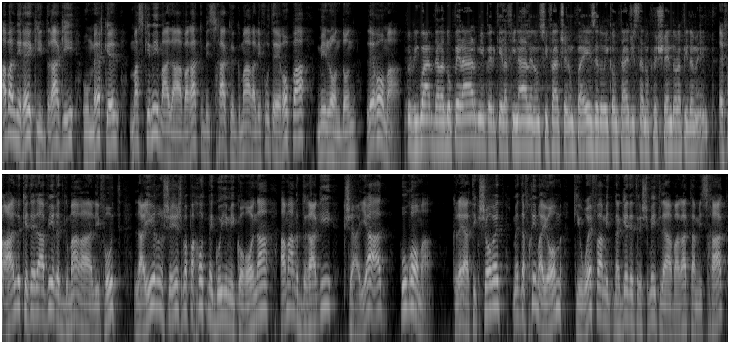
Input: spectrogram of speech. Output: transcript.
אבל נראה כי דרגי ומרקל מסכימים על העברת משחק גמר אליפות אירופה מלונדון לרומא. Riguarda l'adoperarmi perché la finale non si faccia in un paese dove i contagi stanno crescendo rapidamente. אפעל כדי להעביר את גמר האליפות לעיר שיש בה פחות נגועים מקורונה, אמר דרגי, כשהיעד הוא רומא. כלי התקשורת מדווחים היום כי וופא מתנגדת רשמית להעברת המשחק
